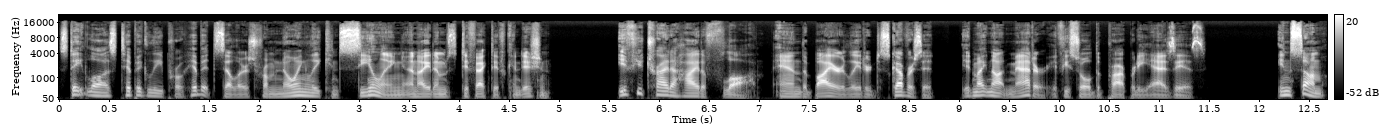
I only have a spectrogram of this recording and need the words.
state laws typically prohibit sellers from knowingly concealing an item's defective condition. If you try to hide a flaw and the buyer later discovers it, it might not matter if you sold the property as is. In sum,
